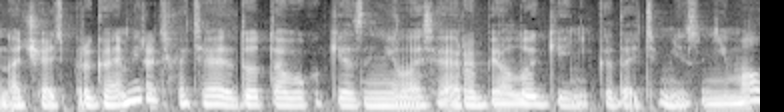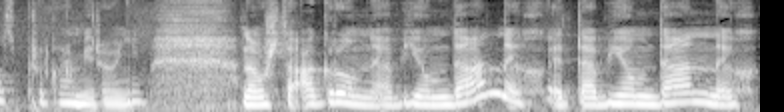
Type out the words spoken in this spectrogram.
начать программировать, хотя до того, как я занялась аэробиологией, никогда этим не занималась программированием. Потому что огромный объем данных, это объем данных,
